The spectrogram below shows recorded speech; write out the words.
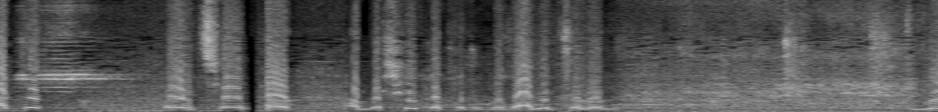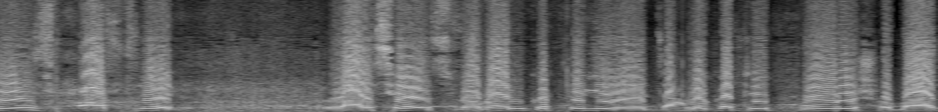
আটক হয়েছে আমরা সেই তথ্যটুকু জানি। চলুন। নিজ অস্ত্রের লাইসেন্স নবায়ন করতে গিয়ে ঝালকাঠি পৌরসভার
